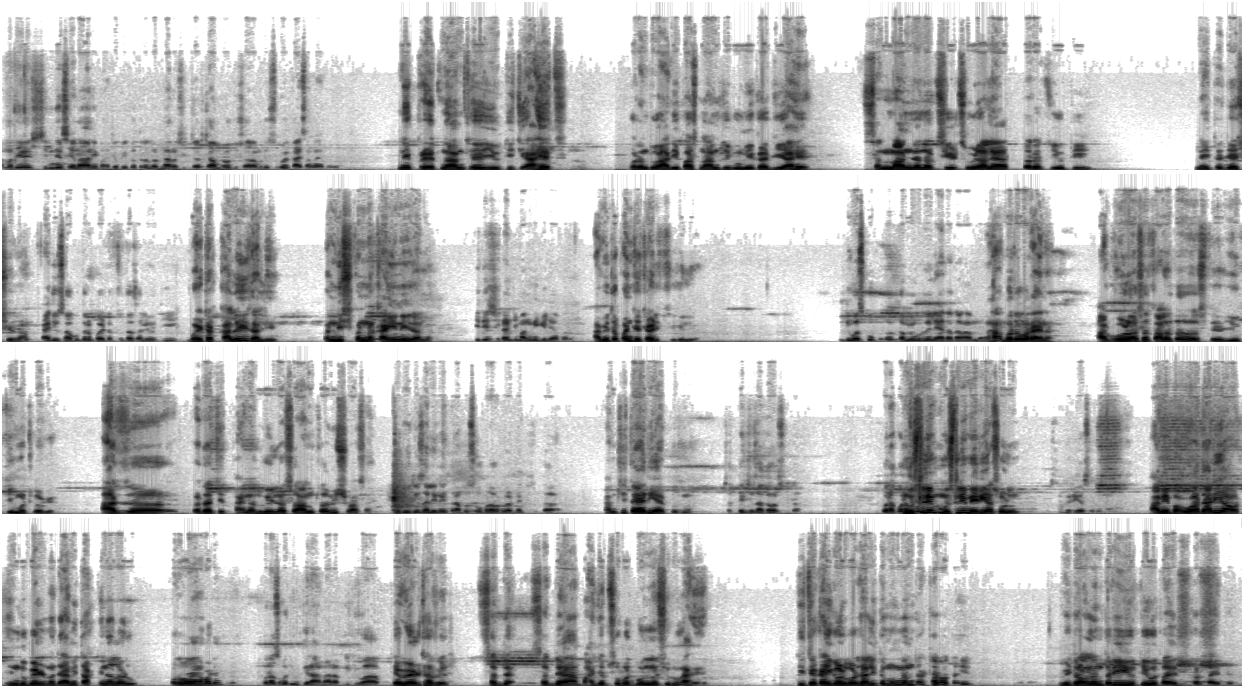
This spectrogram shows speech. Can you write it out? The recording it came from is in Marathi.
मध्ये शिंदे सेना आणि भाजप एकत्र लढणार अशी चर्चा अमरावती शहरामध्ये सुरू आहे. काय सांगायला नाही प्रयत्न आमचे युतीचे आहेच. परंतु आधीपासून आमची भूमिका जी आहे सन्मानजनक सीट्स मिळाल्या तरच युती नाही तर जय श्रीराम. काही दिवसा अगोदर बैठक सुद्धा झाली होती. बैठक कालही झाली पण निष्पन्न काही नाही झालं. किती सीटांची मागणी केली आपण? आम्ही तर पंचेचाळीसची गेली दिवस खूप कमी उरलेले आहेत आता. हा बरोबर आहे ना. हा घोळ असं चालतच असते युती म्हटलं की. आज कदाचित फायनल होईल असं आमचा विश्वास आहे. युती झाली नाही तर आपण सोबळावर लढण्याची सुद्धा आमची तयारी आहे पूर्ण. सत्तेच्या जागावर सुद्धा. कोणा मुस्लिम मुस्लिम एरिया सोडून. मीडिया सोडून. आम्ही भगवादारी आहोत हिंदू बेल्टमध्ये आम्ही ताकदीनं लढू. बरोबर आहे ना पाटील? कोणासोबत युती राहणार आपली किंवा ते वेळ ठरवेल. सध्या सध्या भाजपसोबत बोलणं सुरू आहे. तिथे काही गडबड झाली तर मग नंतर ठरवता येईल. विड्रॉल नंतरही युती होता येत करता येते.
